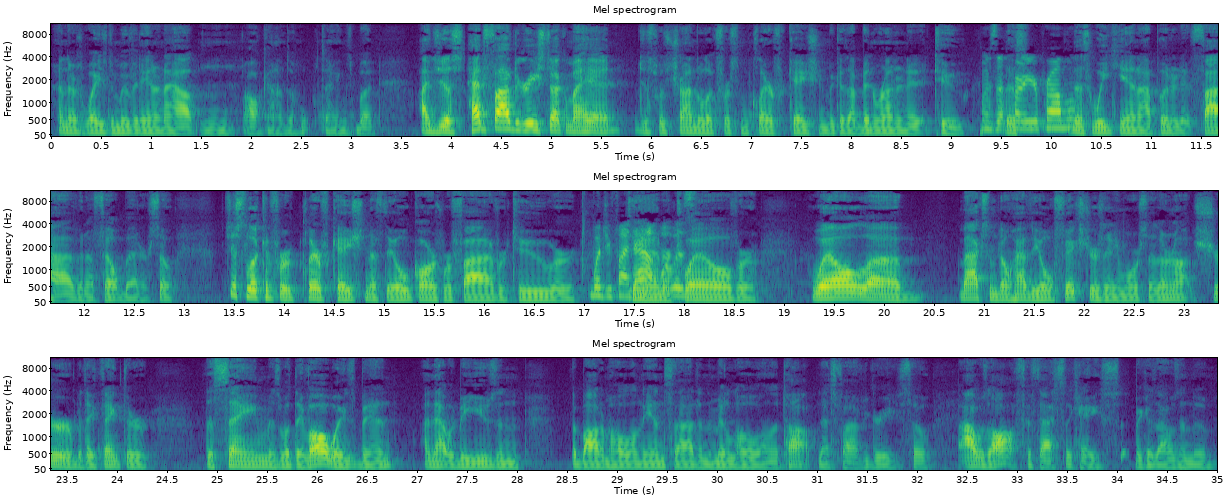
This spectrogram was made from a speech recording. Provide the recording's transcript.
and there's ways to move it in and out and all kinds of things. But I just had five degrees stuck in my head. Just was trying to look for some clarification because I've been running it at two. Was that part of your problem? This weekend I put it at five and I felt better. So just looking for clarification if the old cars were five or two or What'd you find ten out? or was- twelve or well, uh, Maxim don't have the old fixtures anymore, so they're not sure, but they think they're the same as what they've always been, and that would be using the bottom hole on the inside and the middle hole on the top. That's five degrees. So I was off if that's the case because I was in the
